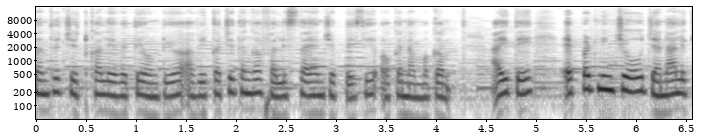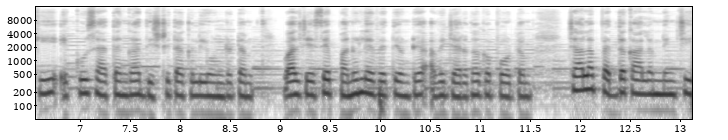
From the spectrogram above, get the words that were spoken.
తంత్ర చిట్కాలు ఏవైతే ఉంటాయో అవి ఖచ్చితంగా ఫలిస్తాయని చెప్పేసి ఒక నమ్మకం. అయితే ఎప్పటి నుంచో జనాలకి ఎక్కువ శాతంగా దిష్టి తగిలి ఉండటం వాళ్ళు చేసే పనులు ఏవైతే ఉంటాయో అవి జరగకపోవటం చాలా పెద్ద కాలం నుంచి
